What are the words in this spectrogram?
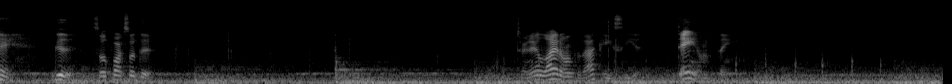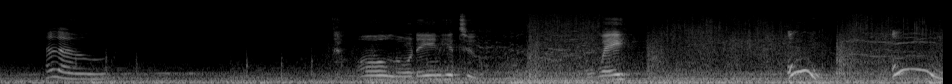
Okay, good. So far, so good. Turn that light on because I can't see a damn thing. Hello. Oh, Lord, they in here too. Away. Ooh. Ooh.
